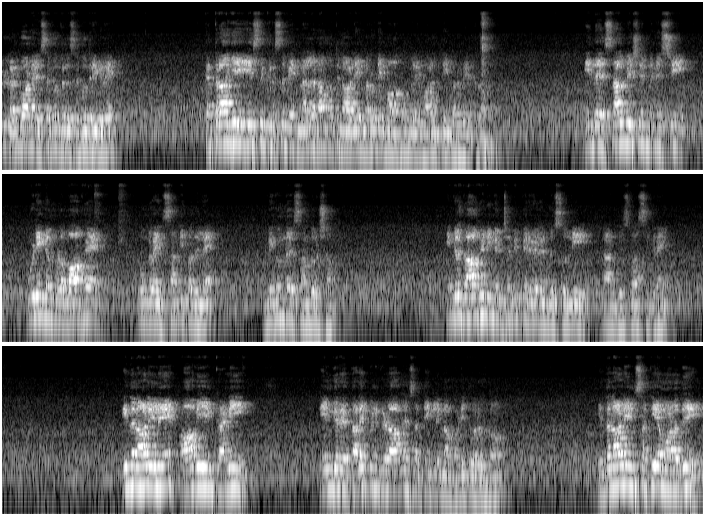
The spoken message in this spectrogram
அன்பான சகோதர சகோதரிகளே கர்த்தராகிய இயேசு கிறிஸ்துவின் நல்ல நாமத்தினாலே மறுபடியும் உங்களை வாழ்த்தி வரவேற்கிறோம். இந்த சால்வேஷன் மினிஸ்ட்ரி ஊழியங்கள் மூலமாக உங்களை சந்திப்பதில் மிகுந்த சந்தோஷம். எங்களுக்காக நீங்கள் ஜெபிப்பீர்கள் என்று சொல்லி நான் விசுவாசிக்கிறேன். இந்த நாளிலே ஆவியின் கனி என்கிற தலைப்பின் கீழாக சத்தியங்களை நாம் படித்து வருகிறோம். இந்த நாளின் சத்தியமானது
